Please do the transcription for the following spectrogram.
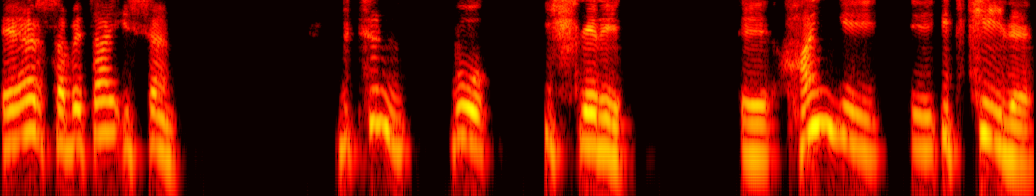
eğer Sabetay isen bütün bu işleri e, hangi e, itkiyle,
